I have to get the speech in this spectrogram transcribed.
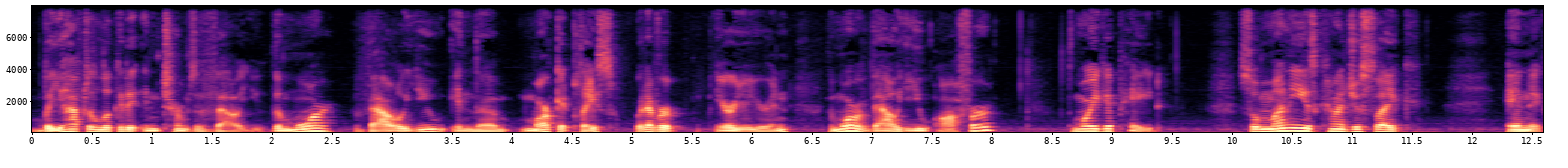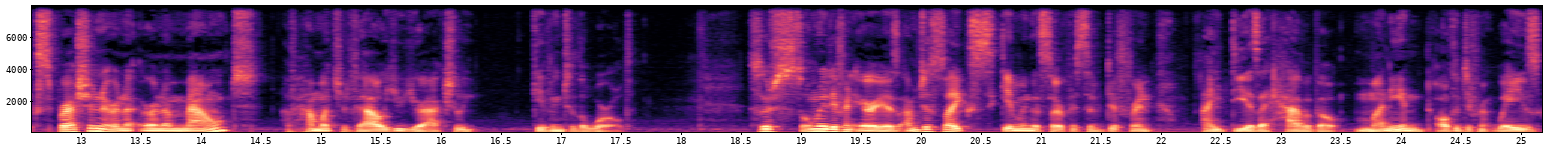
but you have to look at it in terms of value. The more value in the marketplace, whatever area you're in, the more value you offer, the more you get paid. So money is kind of just like an expression or an, or an amount of how much value you're actually giving to the world. So there's so many different areas. I'm just like skimming the surface of different ideas I have about money and all the different ways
